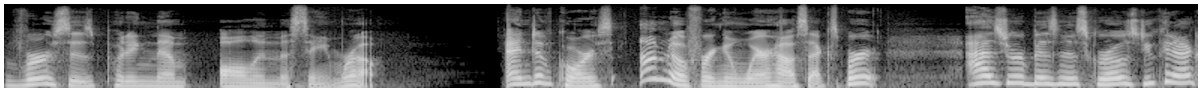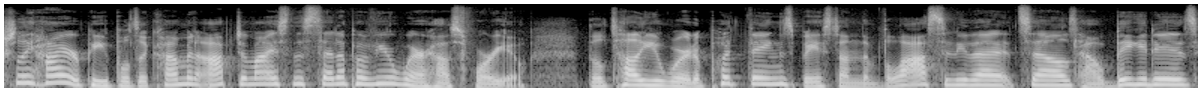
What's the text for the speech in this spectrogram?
versus putting them all in the same row. And of course, I'm no friggin' warehouse expert. As your business grows, you can actually hire people to come and optimize the setup of your warehouse for you. They'll tell you where to put things based on the velocity that it sells, how big it is,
